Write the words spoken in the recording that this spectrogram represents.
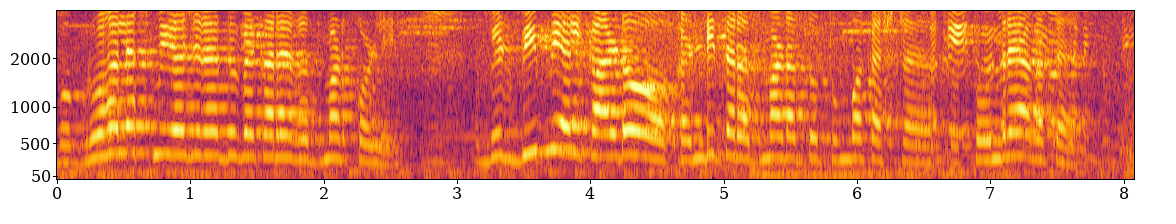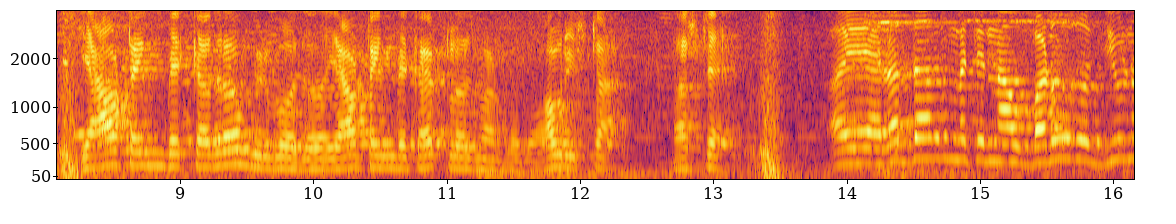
ಬ- ಗೃಹಲಕ್ಷ್ಮಿ ಯೋಜನೆದು ಬೇಕಾದ್ರೆ ರದ್ದು ಮಾಡ್ಕೊಳ್ಳಿ. ಬಿಡ್ ಬಿ ಪಿ ಎಲ್ ಕಾರ್ಡು ಖಂಡಿತ ರದ್ದು ಮಾಡೋದು ತುಂಬ ಕಷ್ಟ ತೊಂದರೆ ಆಗುತ್ತೆ. ಯಾವ ಟೈಮ್ ಬೇಕಾದರೂ ಬಿಡ್ಬೋದು ಯಾವ ಟೈಮ್ ಬೇಕಾದ್ರೂ ಕ್ಲೋಸ್ ಮಾಡ್ಬೋದು ಅವ್ರ ಇಷ್ಟ ಅಷ್ಟೇ. ಅಯ್ಯ, ರದ್ದಾದ್ರೆ ಮತ್ತೆ ನಾವು ಬಡವರು ಜೀವನ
